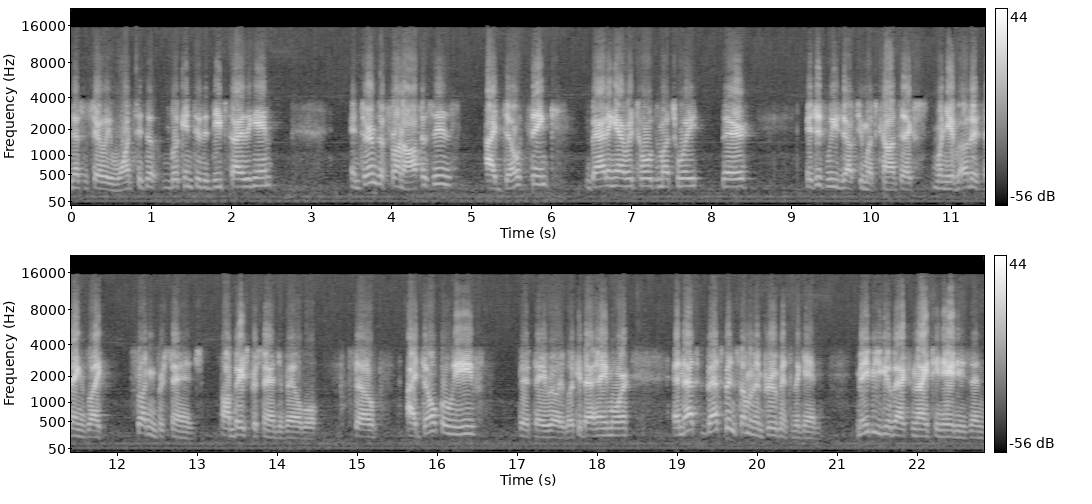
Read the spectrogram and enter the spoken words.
necessarily want to look into the deep side of the game. In terms of front offices, I don't think batting average holds much weight there. It just leaves out too much context when you have other things like slugging percentage, on base percentage available. So I don't believe that they really look at that anymore. And that's that's been some of the improvements in the game. Maybe you go back to the 1980s and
